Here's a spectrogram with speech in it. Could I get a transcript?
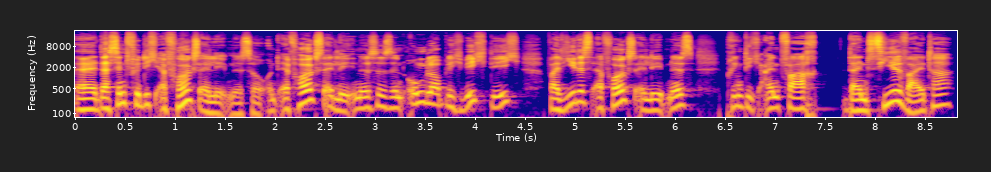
Äh, das sind für dich Erfolgserlebnisse. Und Erfolgserlebnisse sind unglaublich wichtig, weil jedes Erfolgserlebnis bringt dich einfach dein Ziel weiter,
